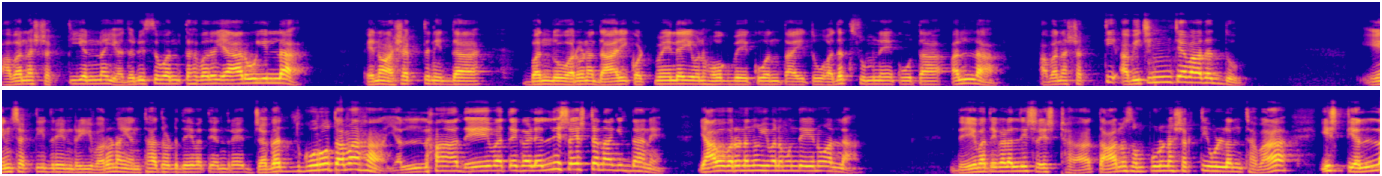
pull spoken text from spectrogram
ಅವನ ಶಕ್ತಿಯನ್ನ ಎದುರಿಸುವಂತಹವರು ಯಾರೂ ಇಲ್ಲ. ಏನೋ ಅಶಕ್ತನಿದ್ದ, ಬಂದು ವರುಣ ದಾರಿ ಕೊಟ್ಟ ಮೇಲೆ ಇವನು ಹೋಗ್ಬೇಕು ಅಂತಾಯಿತು. ಅದಕ್ಕೆ ಸುಮ್ಮನೆ ಕೂತ ಅಲ್ಲ, ಅವನ ಶಕ್ತಿ ಅವಿಚಿಂತ್ಯವಾದದ್ದು. ಏನ್ ಶಕ್ತಿ ಇದ್ರೇನ್ರಿ? ವರುಣ ಎಂಥ ದೊಡ್ಡ ದೇವತೆ ಅಂದ್ರೆ ಜಗದ್ಗುರು ತಮಃ. ಎಲ್ಲಾ ದೇವತೆಗಳಲ್ಲಿ ಶ್ರೇಷ್ಠನಾಗಿದ್ದಾನೆ. ಯಾವ ವರುಣನೂ ಇವನ ಮುಂದೆ ಏನೂ ಅಲ್ಲ. ದೇವತೆಗಳಲ್ಲಿ ಶ್ರೇಷ್ಠ, ತಾನು ಸಂಪೂರ್ಣ ಶಕ್ತಿ ಉಳ್ಳಂಥವ ಇಷ್ಟೆಲ್ಲ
